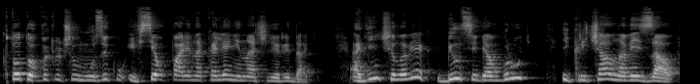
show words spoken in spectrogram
Кто-то выключил музыку, и все упали на колени и начали рыдать. Один человек бил себя в грудь и кричал на весь зал,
